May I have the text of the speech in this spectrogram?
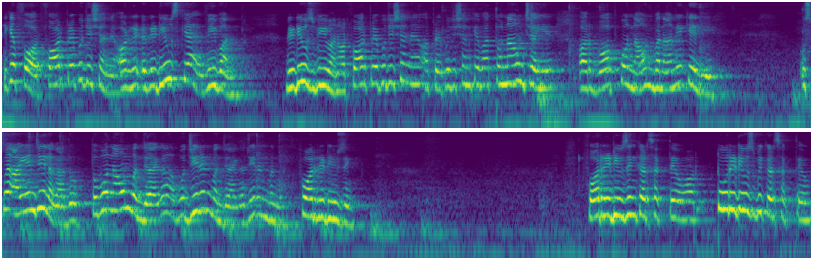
ठीक है? फॉर फॉर प्रेपोजिशन है। और रिड्यूस क्या है? V one reduce V one और फॉर प्रेपोजिशन है। और प्रेपोजिशन के बाद तो नाउन चाहिए। और वर्ब को नाउन बनाने के लिए उसमें आई एन जी लगा दो। तो वो नाउन बन जाएगा। वो जीरन बन जाएगा। जीरन बन जाएगा। फॉर रिड्यूसिंग फॉर रिड्यूसिंग कर सकते हो। और टू रिड्यूस भी कर सकते हो।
